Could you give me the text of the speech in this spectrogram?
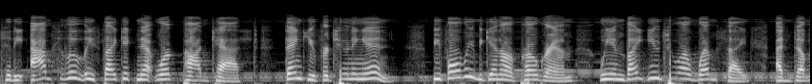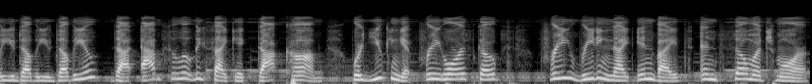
to the Absolutely Psychic Network podcast. Thank you for tuning in. Before we begin our program, we invite you to our website at www.absolutelypsychic.com where you can get free horoscopes, free reading night invites, and so much more.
